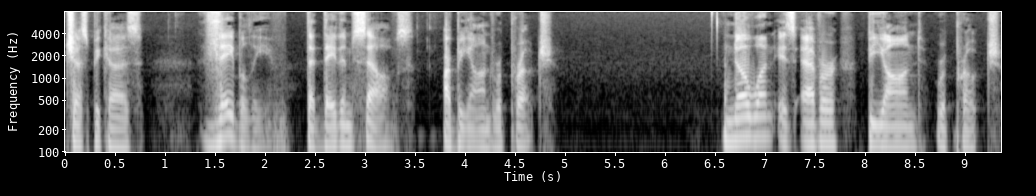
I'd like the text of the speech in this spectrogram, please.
Just because they believe that they themselves are beyond reproach. No one is ever beyond reproach.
